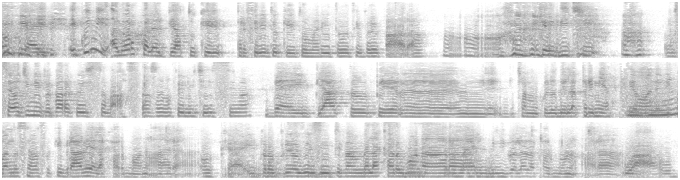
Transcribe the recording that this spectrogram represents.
Ok, e quindi allora qual è il piatto che, preferito che tuo marito ti prepara? Oh. Che dici, se oggi mi prepara questo basta, sono felicissima. Beh, il piatto per, eh, diciamo, quello della premiazione Mhm. di quando siamo stati bravi è la carbonara. Ok, proprio così, ti fa una bella carbonara. Me il bigolo e la carbonara. Wow,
